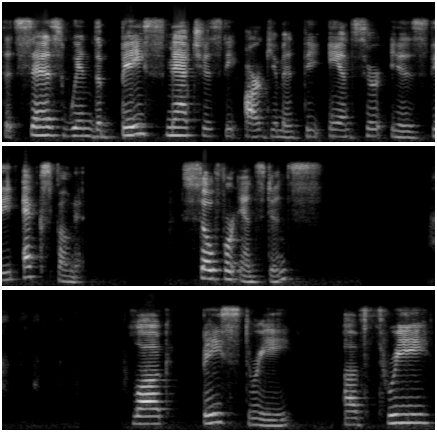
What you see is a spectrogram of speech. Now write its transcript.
that says when the base matches the argument, the answer is the exponent. So for instance, log base 3 of 3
